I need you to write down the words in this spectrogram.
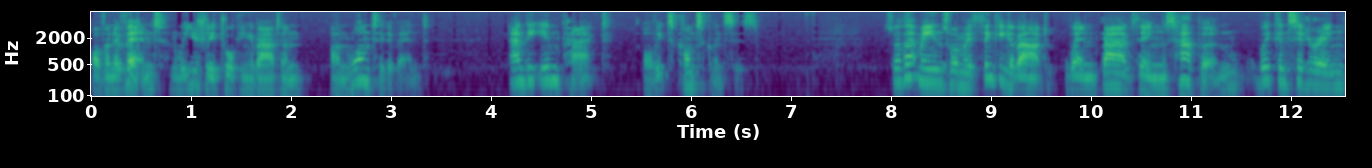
of an event, and we're usually talking about an unwanted event, and the impact of its consequences. So that means when we're thinking about when bad things happen, we're considering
